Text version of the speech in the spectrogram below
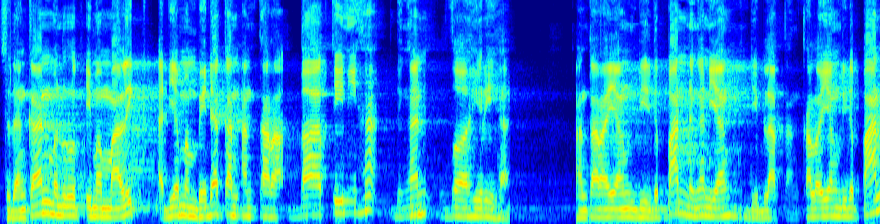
Sedangkan menurut Imam Malik dia membedakan antara batiniha dengan zahiriha. Antara yang di depan dengan yang di belakang. Kalau yang di depan,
